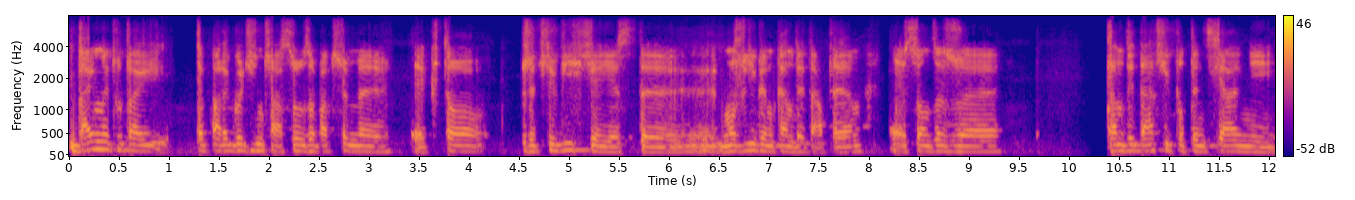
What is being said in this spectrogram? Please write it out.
Dajmy tutaj te parę godzin czasu, zobaczymy, kto rzeczywiście jest e, możliwym kandydatem. E, sądzę, że kandydaci potencjalni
